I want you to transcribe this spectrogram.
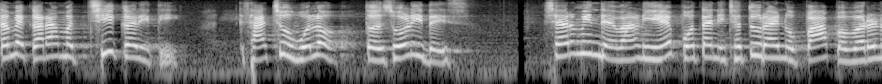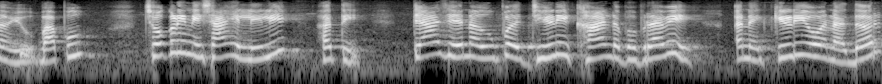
તમે કરામત છી કરી હતી સાચું બોલો તો છોડી દઈશ. શર્મિંદે વાણીએ પોતાની ચતુરાઈનું પાપ વર્ણવ્યું. બાપુ, છોકરીની શાહી લીલી હતી. ત્યાં જ એના ઉપર ઝીણી ખાંડ ભભરાવી અને કીડીઓના દર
